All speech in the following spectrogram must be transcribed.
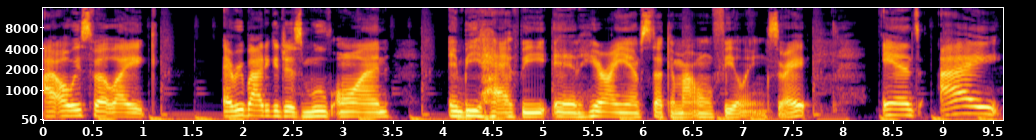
I always felt like everybody could just move on and be happy. And here I am stuck in my own feelings, right? And I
